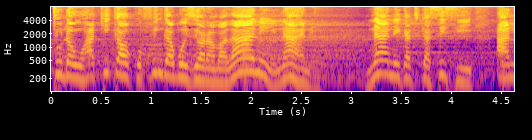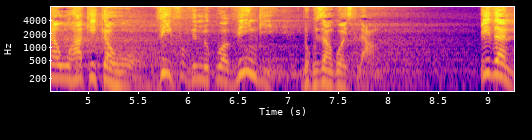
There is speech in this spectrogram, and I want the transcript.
Tuna uhakika wa kufinga mwezi wa Ramadhani? Nani? Nani katika sisi ana uhakika huo? Vifo vimekuwa vingi ndugu zangu waislamu. Idhan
